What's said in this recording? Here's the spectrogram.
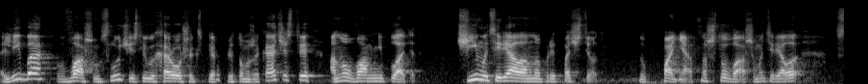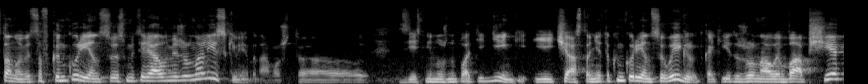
либо в вашем случае, если вы хороший эксперт при том же качестве, оно вам не платит. Чьи материалы оно предпочтет? Ну, понятно, что ваши материалы становится в конкуренцию с материалами журналистскими, потому что здесь не нужно платить деньги. И часто они эту конкуренцию выигрывают. Какие-то журналы вообще,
